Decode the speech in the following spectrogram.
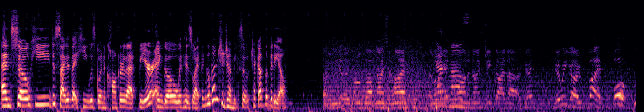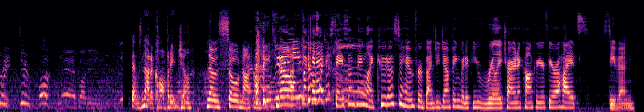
and so he decided that he was going to conquer that fear and go with his wife and go bungee jumping. So check out the video. Can get those arms up nice and high? And when I Got it, to Miles. one, a nice big dive out, okay? Here we go. Five, four, three, two, one. Yeah, buddy. That was not a confident jump. That was so not confident. No, what I mean? but can I just say something? Like, kudos to him for bungee jumping, but if you're really trying to conquer your fear of heights, Stephen,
